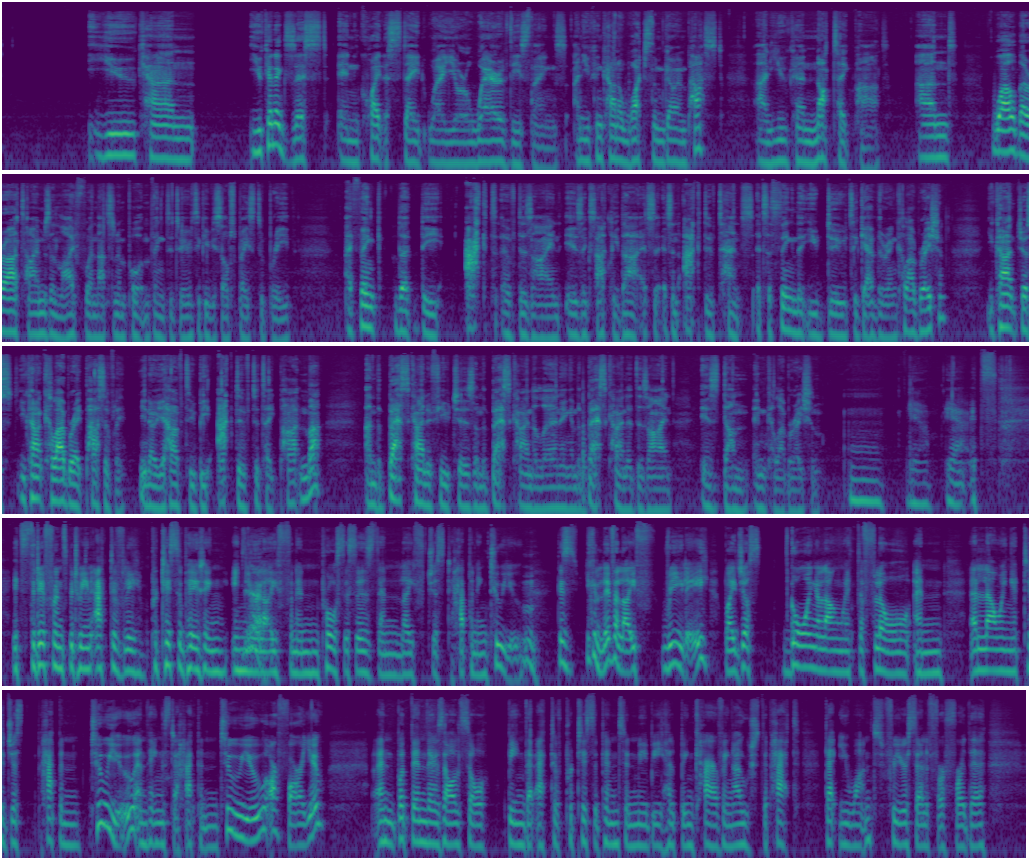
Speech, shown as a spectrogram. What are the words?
you can you can exist in quite a state where you're aware of these things and you can kind of watch them going past and you can not take part. And while there are times in life when that's an important thing to do to give yourself space to breathe, I think that the act of design is exactly that. It's a, it's an active tense. It's a thing that you do together in collaboration. You can't just you can't collaborate passively. You know, you have to be active to take part in that and the best kind of futures and the best kind of learning and the best kind of design is done in collaboration. Mm, yeah, yeah, it's it's the difference between actively participating in your life and in processes than life just happening to you. Because mm. you can live a life really by just going along with the flow and allowing it to just happen to you and things to happen to you or for you. And but then there's also being that active participant and maybe helping carving out the path that you want for yourself or for the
